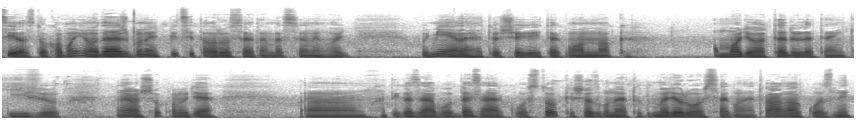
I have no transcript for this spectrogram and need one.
Sziasztok! A mai adásban egy picit arról szeretném beszélni, hogy, hogy milyen lehetőségeitek vannak a magyar területen kívül. Nagyon sokan ugye hát igazából bezárkóztok, és azt gondoljátok, hogy Magyarországon lehet vállalkozni,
